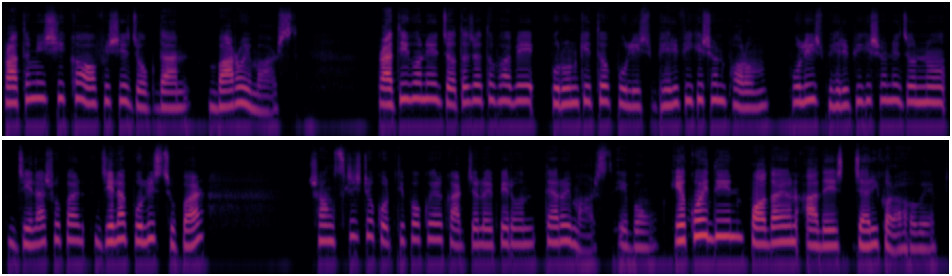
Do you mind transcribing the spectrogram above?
প্রাথমিক শিক্ষা অফিসে যোগদান বারোই মার্চ। প্রার্থীগণের যথাযথভাবে পূরণকৃত পুলিশ ভেরিফিকেশন ফরম, পুলিশ ভেরিফিকেশনের জন্য জেলা সুপার, জেলা পুলিশ সুপার সংশ্লিষ্ট কর্তৃপক্ষের কার্যালয়ে প্রেরণ তেরোই মার্চ এবং একই দিন পদায়ন আদেশ জারি করা হবে।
